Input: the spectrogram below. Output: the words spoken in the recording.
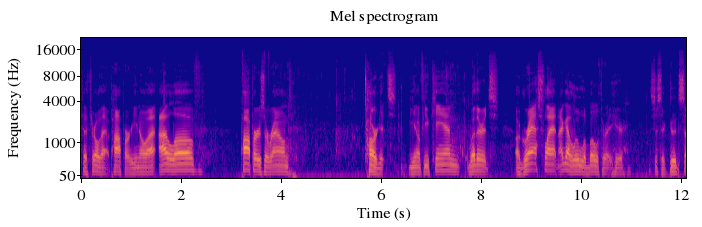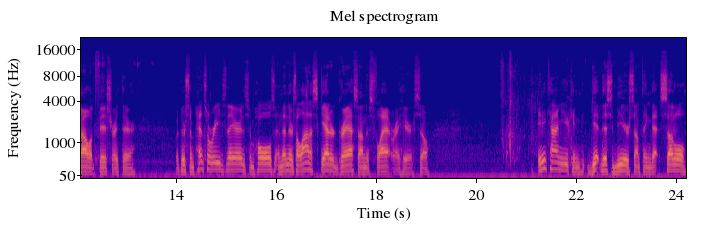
to throw that popper. You know, I, I love poppers around targets. You know, if you can, whether it's a grass flat, and I got a little of both right here. It's just a good solid fish right there. But there's some pencil reeds there and some holes, and then there's a lot of scattered grass on this flat right here. So anytime you can get this near something, that subtle,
